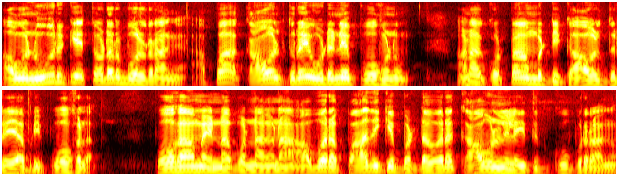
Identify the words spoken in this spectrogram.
அவங்க நூறுக்கே தொடர்பு கொள்கிறாங்க அப்போ காவல்துறை உடனே போகணும். ஆனால் கொட்டாம்பட்டி காவல்துறை அப்படி போகலை. போகாமல் என்ன பண்ணாங்கன்னா அவரை பாதிக்கப்பட்டவரை காவல் நிலையத்துக்கு கூப்பிட்றாங்க.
